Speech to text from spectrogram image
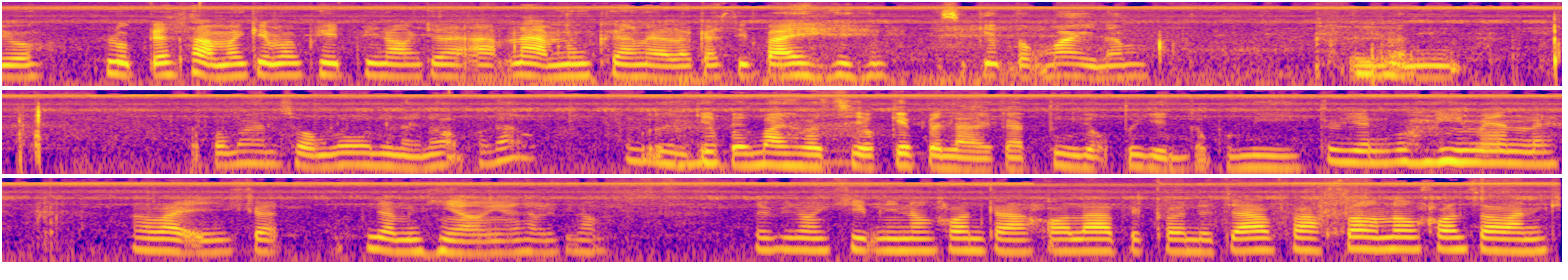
อยู่ลูกแต่สามมาเก็บมะเพชรพี่น้องจะอาบน้ำนุ่งเครื่องแล้วแล้วก็สิไปำสิเก็บดอกไม้นำ เป็นมันก็ประมาณ2โลนี่แหละเนาะพอแล้วมื้ออื่นเก็บเป็นไม้เพราะว่าสิเอาเก็บไปหลายกับตู้หยกตู้เย็นก็บ่มีตู้เย็นบ่มีแม่นเลยเอาไว้ก็อย่ามันเหี่ยวอย่างเงี้ยค่ะพี่น้องเดี๋ยวพี่น้องคลิปนี้น้องคอนกาขอลาไปก่อนเดี๋ยวจ้าฝากซ่องน้องคอนสวรรค์เค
